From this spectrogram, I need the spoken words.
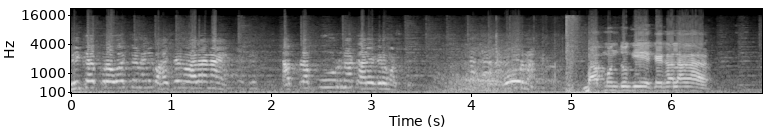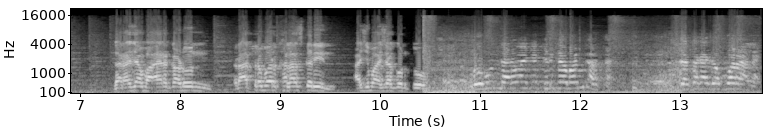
मी काय प्रवचन आणि भाषण वाला नाही. आपला पूर्ण कार्यक्रम असतो. पूर्ण. बाप म्हणतो की एकेकाला घराच्या बाहेर काढून रात्रभर खलास करील अशी भाषा करतो. बघून दरवाजे खिडक्या बंद करतात. त्याचा काय गप्पर आलाय.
